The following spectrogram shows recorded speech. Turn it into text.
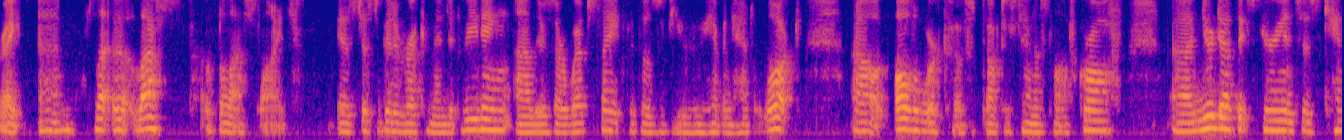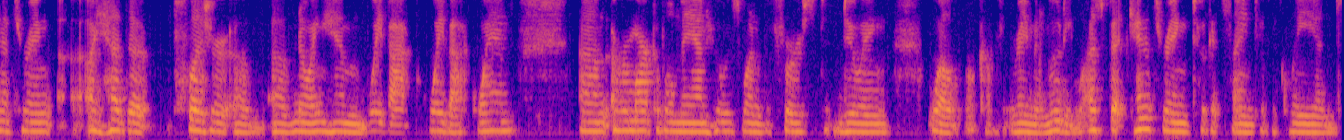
Right, um, uh, last of the last slides is just a bit of recommended reading. Uh, there's our website for those of you who haven't had a look. Uh, all the work of Dr. Stanislav Grof. Uh, Near-death experiences, Kenneth Ring. I had the pleasure of, of knowing him way back, way back when um, a remarkable man who was one of the first doing, well, Raymond Moody was, but Kenneth Ring took it scientifically and,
